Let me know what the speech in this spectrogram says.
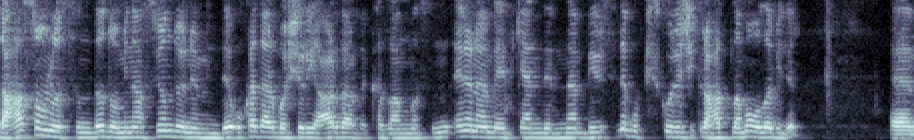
daha sonrasında dominasyon döneminde o kadar başarıyı ard arda kazanmasının en önemli etkenlerinden birisi de bu psikolojik rahatlama olabilir. E,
